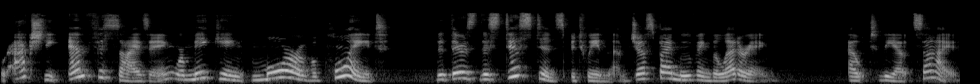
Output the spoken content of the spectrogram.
we're actually emphasizing, we're making more of a point that there's this distance between them just by moving the lettering out to the outside.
